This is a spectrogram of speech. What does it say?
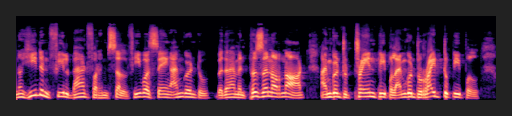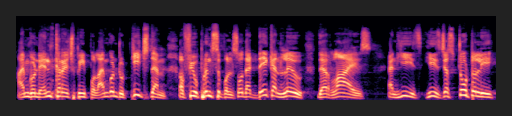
No, he didn't feel bad for himself. He was saying, I'm going to, whether I'm in prison or not, I'm going to train people. I'm going to write to people. I'm going to encourage people. I'm going to teach them a few principles so that they can live their lives. And he's, he's just totally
